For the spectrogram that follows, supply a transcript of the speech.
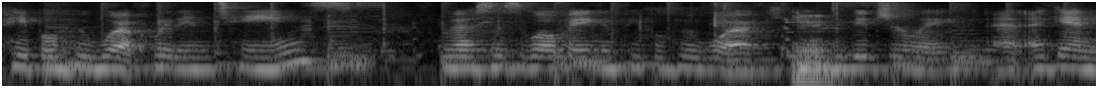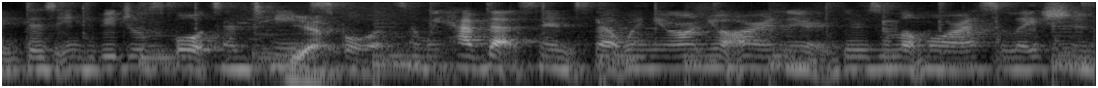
people who work within teams versus the well-being of people who work individually. And again, there's individual sports and team Yeah. sports, and we have that sense that when you're on your own, there there's a lot more isolation.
